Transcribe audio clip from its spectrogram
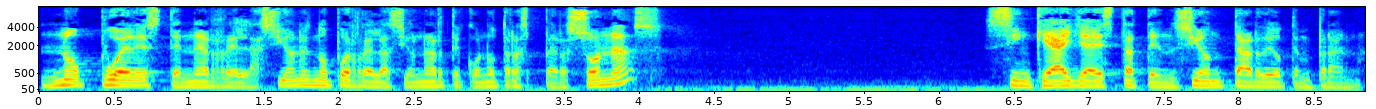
no puedes tener relaciones, no puedes relacionarte con otras personas sin que haya esta tensión tarde o temprano,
